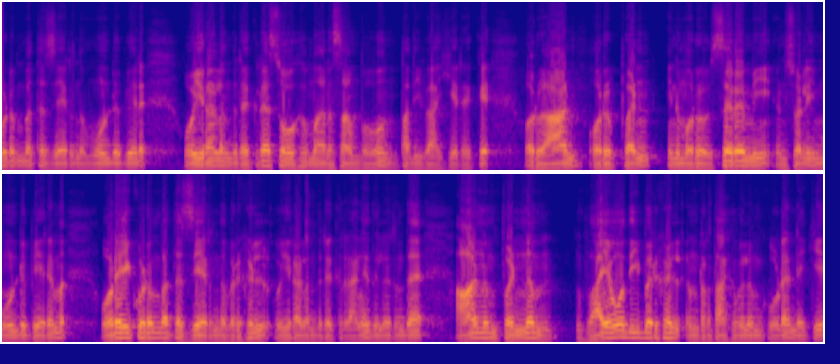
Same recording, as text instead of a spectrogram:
குடும்பத்தை சேர்ந்த மூன்று பேர் உயிரிழந்திருக்கிற சோகமான சம்பவம் பதிவாகி இருக்கு ஒரு ஆண் ஒரு பெண் இன்னும் ஒரு சிறுமின்னு சொல்லி மூன்று பேரும் ஒரே குடும்பத்தை சேர்ந்தவர்கள் உயிரிழந்திருக்கிறாங்க. இதில் இருந்த ஆணும் பெண்ணும் வயோதிபர்கள் என்ற தகவலும் கூட இன்னைக்கு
